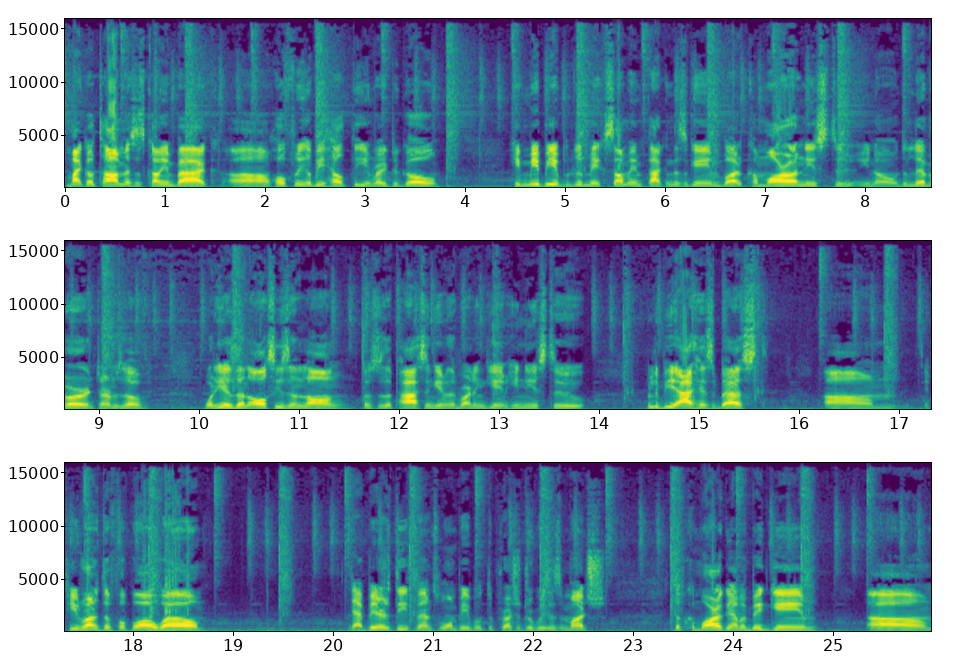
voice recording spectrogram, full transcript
Michael Thomas is coming back. Uh, hopefully, he'll be healthy and ready to go. He may be able to make some impact in this game, but Kamara needs to, you know, deliver in terms of what he has done all season long. This is the passing game and the running game. He needs to really be at his best. Um, if he runs the football well, that Bears defense won't be able to pressure Drew Brees as much. So if Kamara can have a big game, um,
